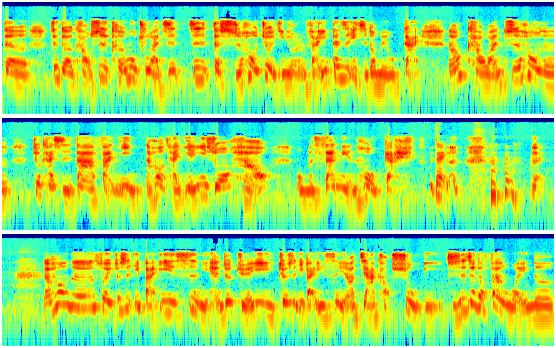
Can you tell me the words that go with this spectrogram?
的这个考试科目出来之之的时候，就已经有人反映，但是一直都没有改。然后考完之后呢，就开始大家反映，然后才演绎说好，我们三年后改。对，对。然后呢，所以就是一百一十四年就决议，就是一百一十四年要加考数乙。只是这个范围呢，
